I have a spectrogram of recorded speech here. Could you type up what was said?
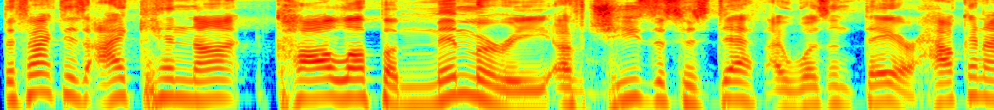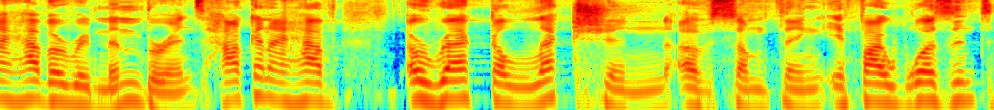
the fact is, I cannot call up a memory of Jesus' death. I wasn't there. How can I have a remembrance? How can I have a recollection of something if I wasn't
